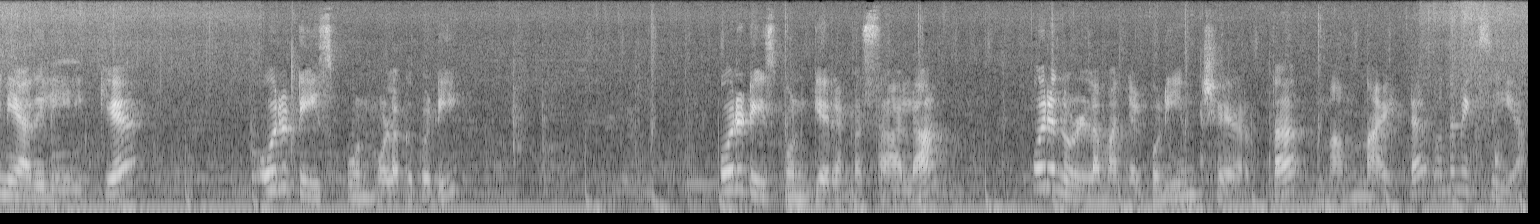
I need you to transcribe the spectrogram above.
ഇനി അതിലേക്ക് ഒരു ടീസ്പൂൺ മുളക് പൊടി ഒരു ടീസ്പൂൺ ഗരം മസാല ഒരു നുള്ള മഞ്ഞൾപ്പൊടിയും ചേർത്ത് നന്നായിട്ട് ഒന്ന് മിക്സ് ചെയ്യാം.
